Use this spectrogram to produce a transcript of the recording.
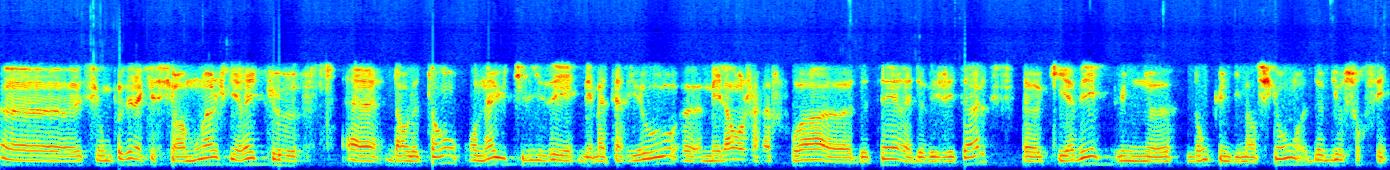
Euh, si vous me posez la question à moi, je dirais que euh, dans le temps, on a utilisé des matériaux mélange à la fois de terre et de végétal qui avaient une donc une dimension de biosourcé.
